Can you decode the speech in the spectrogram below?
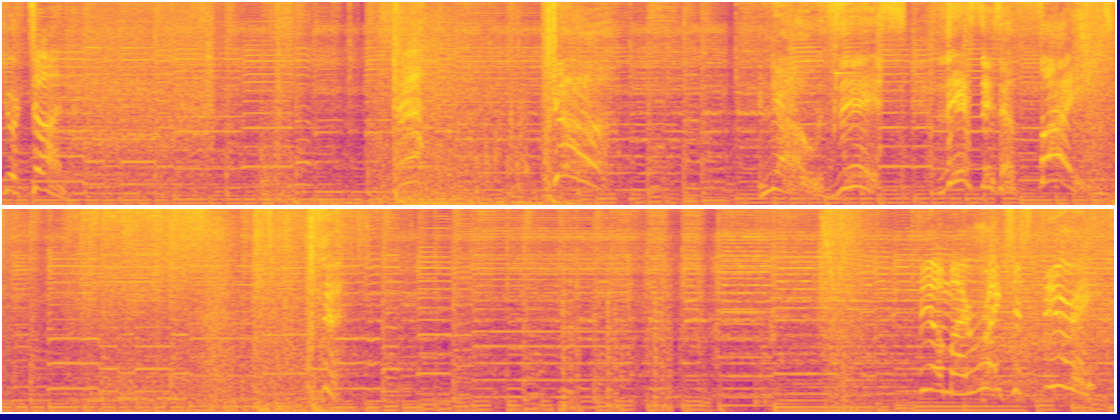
You're done! Now this! This is a fight! Feel my righteous fury!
